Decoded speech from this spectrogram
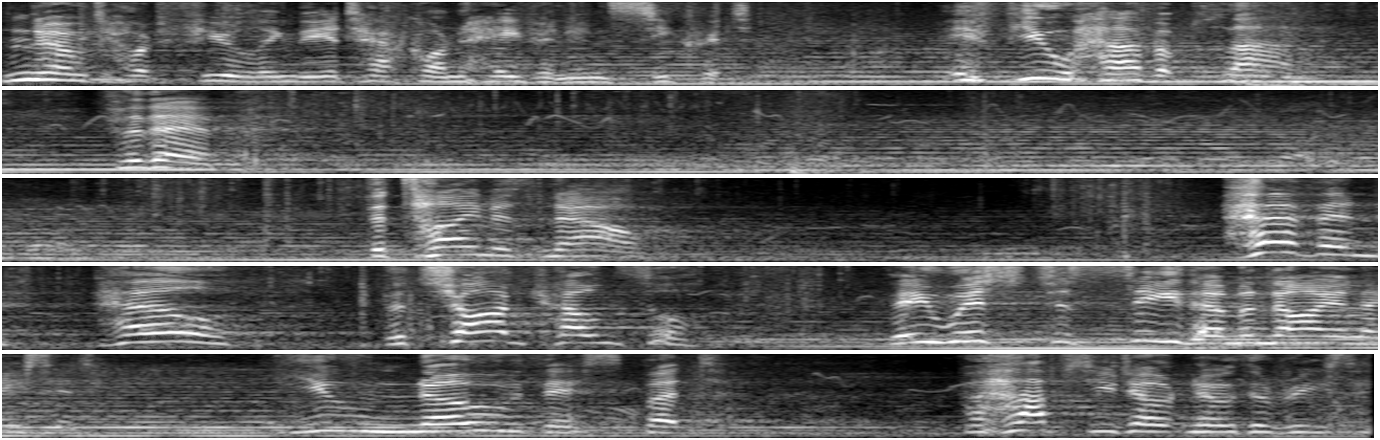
No doubt fueling the attack on Haven in secret. If you have a plan for them, the time is now. Heaven, hell, the Charred Council. They wish to see them annihilated. You know this, but perhaps you don't know the reason.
